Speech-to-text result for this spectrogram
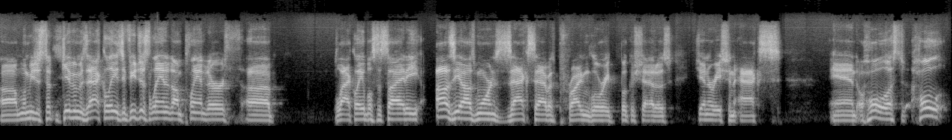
um, let me just give him his accolades. If you just landed on planet Earth, uh, Black Label Society, Ozzy Osbourne, Zakk Sabbath, Pride and Glory, Book of Shadows, Generation Axe, and a whole list, whole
